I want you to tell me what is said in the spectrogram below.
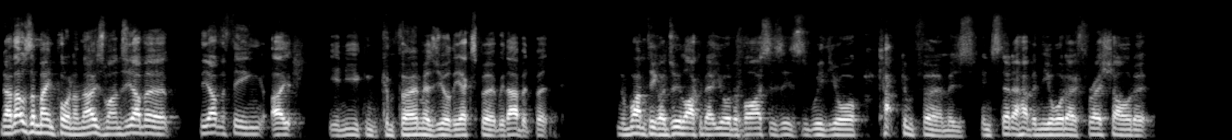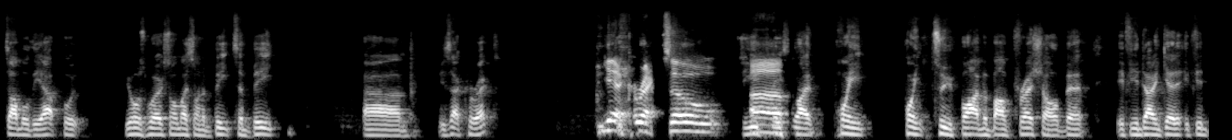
no, that was the main point on those ones. The other, the other thing, I and you can confirm as you're the expert with Abbott, but the one thing I do like about your devices is with your cap confirm is instead of having the auto threshold at double the output, yours works almost on a beat to beat. Um, is that correct? Yeah, correct. So, So you uh, like point point two five above threshold, but if you don't get it, if you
